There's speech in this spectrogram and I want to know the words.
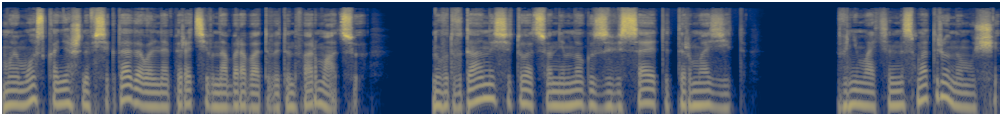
Мой мозг, конечно, всегда довольно оперативно обрабатывает информацию, но вот в данной ситуации он немного зависает и тормозит. Внимательно смотрю на мужчин.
